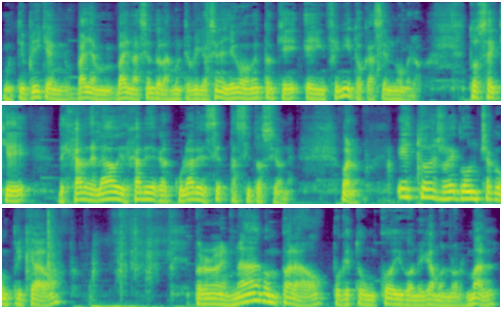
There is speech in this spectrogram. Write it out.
Multipliquen, vayan, vayan haciendo las multiplicaciones, llega un momento en que es infinito casi el número. Entonces hay que dejar de lado y dejar de calcular en ciertas situaciones. Bueno, esto es reconcha complicado, pero no es nada comparado, porque esto es un código, digamos, normal,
